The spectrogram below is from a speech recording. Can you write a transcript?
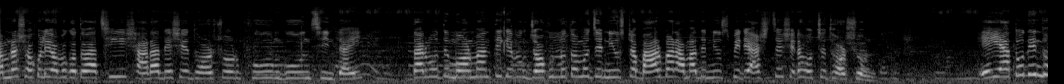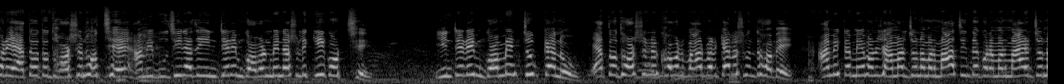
আমরা সকলেই অবগত আছি, সারা দেশে ধর্ষণ, খুন, গুণ, ছিনতাই। তার মধ্যে মর্মান্তিক এবং জঘন্যতম যে নিউজটা বারবার আমাদের নিউজ ফিডে আসছে, সেটা হচ্ছে ধর্ষণ। এই এতদিন ধরে এত এত ধর্ষণ হচ্ছে, আমি বুঝি না যে ইন্টারিম গভর্নমেন্ট আসলে কি করছে। ইন্টারিম গভর্নমেন্ট চুপ কেন? এত ধর্ষণের খবর বারবার কেন শুনতে হবে? আমি একটা মেয়ে মানুষ, আমার জন্য আমার মা চিন্তা করে, আমার মায়ের জন্য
